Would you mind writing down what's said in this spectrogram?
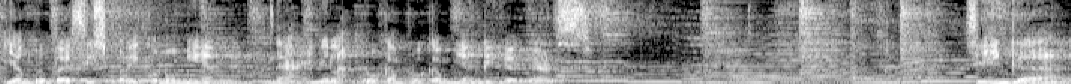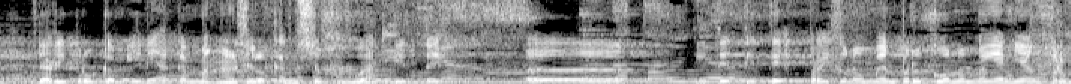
yang berbasis perekonomian. Nah, inilah program-program yang digagas. Sehingga dari program ini akan menghasilkan sebuah titik eh, titik-titik perekonomian-perekonomian yang ber,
